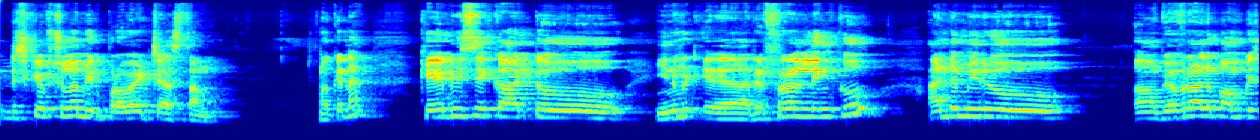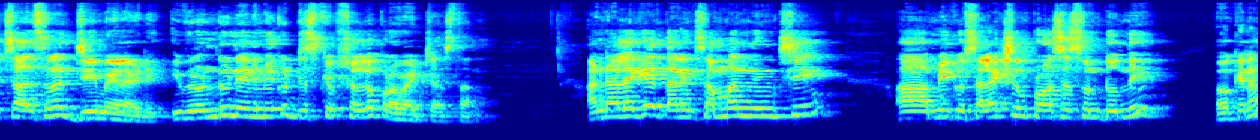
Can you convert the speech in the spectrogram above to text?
డిస్క్రిప్షన్లో మీకు ప్రొవైడ్ చేస్తాను. ఓకేనా? KBC cart invite referral link and మీరు వివరాలు పంపించాల్సిన జీమెయిల్ ఐడి. ఇవి రెండు నేను మీకు డిస్క్రిప్షన్లో ప్రొవైడ్ చేస్తాను. అండ్ అలాగే దానికి సంబంధించి మీకు సెలక్షన్ ప్రాసెస్ ఉంటుంది. ఓకేనా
